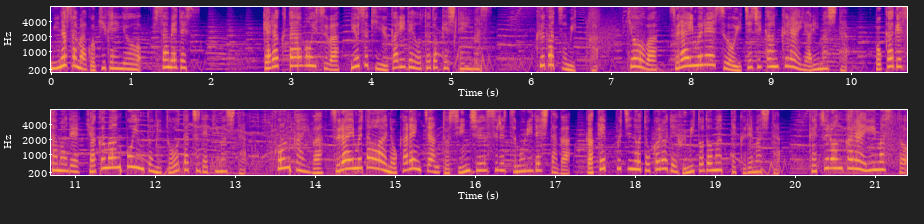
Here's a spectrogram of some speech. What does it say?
皆様ごきげんよう、ひさめです。キャラクターボイスは、ゆずきゆかりでお届けしています。9月3日、今日はスライムレースを1時間くらいやりました。おかげさまで100万ポイントに到達できました。今回はスライムタワーのカレンちゃんと心中するつもりでしたが、崖っぷちのところで踏みとどまってくれました。結論から言いますと、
